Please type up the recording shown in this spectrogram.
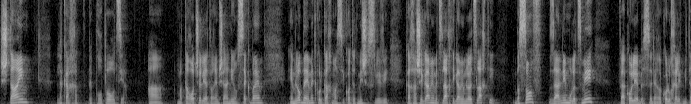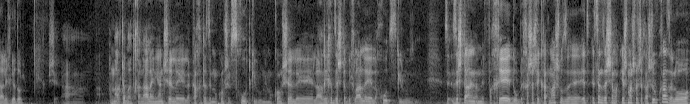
שתיים, לקחת בפרופורציה. המטרות שלי, הדברים שאני עוסק בהם, הם לא באמת כל כך מעסיקות את מי שסביבי. ככה שגם אם הצלחתי, גם אם לא הצלחתי, בסוף זה אני מול עצמי, והכל יהיה בסדר, הכל הוא חלק מתהליך גדול. ש... אמרת בהתחלה על העניין של אה, לקחת את זה ממקום של זכות, כאילו ממקום של אה, להעריך את זה שאתה בכלל אה, לחוץ, כאילו זה, זה שאתה מפחד או בחשש לקראת משהו, זה עצ- עצם זה שיש משהו שחשוב לך, זה לא,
